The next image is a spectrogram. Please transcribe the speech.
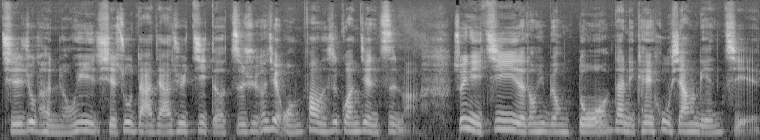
其实就很容易协助大家去记得资讯，而且我们放的是关键字嘛，所以你记忆的东西不用多，但你可以互相连接，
